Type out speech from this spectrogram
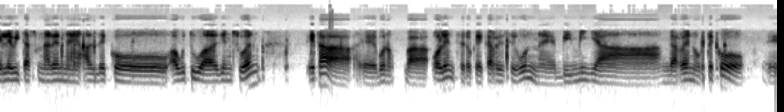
elebitasunaren eh, aldeko autua egin zuen, eta, e, bueno, ba, olentzerok ekarri zigun e, 2000 garren urteko e,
